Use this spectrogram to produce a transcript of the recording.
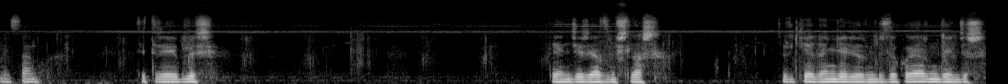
insan titreyebilir. Danger yazmışlar. Türkiye'den geliyorum. Bize koyar mı Danger?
